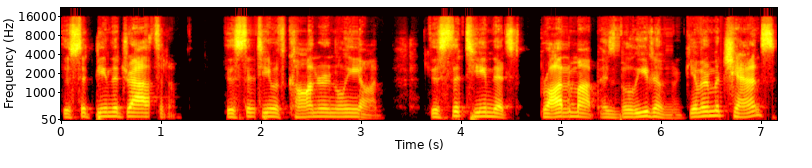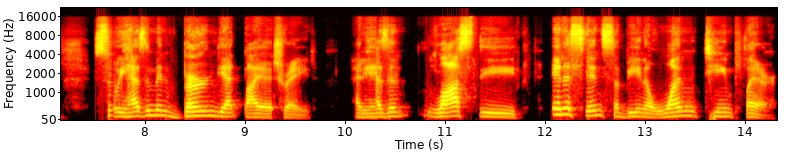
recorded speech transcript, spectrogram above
This is a team that drafted him. This is a team with Connor and Leon. This is the team that's brought him up, has believed in him, given him a chance. So he hasn't been burned yet by a trade. And he hasn't lost the innocence of being a one team player.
